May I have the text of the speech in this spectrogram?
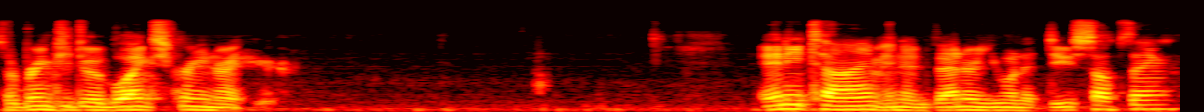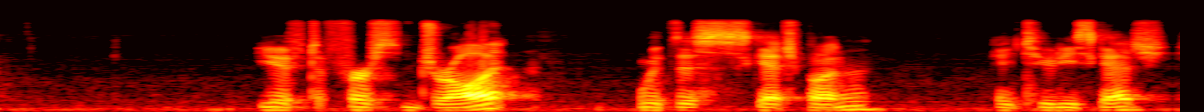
So it brings you to a blank screen right here. Anytime in Inventor you want to do something, you have to first draw it with this sketch button, a 2D sketch.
